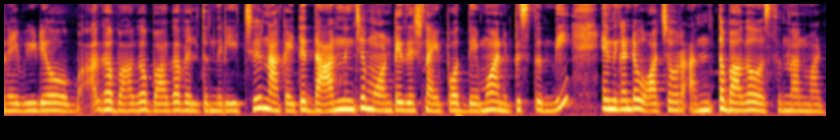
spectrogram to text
అనే వీడియో బాగా బాగా బాగా వెళ్తుంది రీచ్. నాకైతే దాని నుంచే మానిటైజేషన్ అయిపోద్దేమో అనిపిస్తుంది. ఎందుకంటే వాచ్ ఓవర్ అంత బాగా వస్తుంది అనమాట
